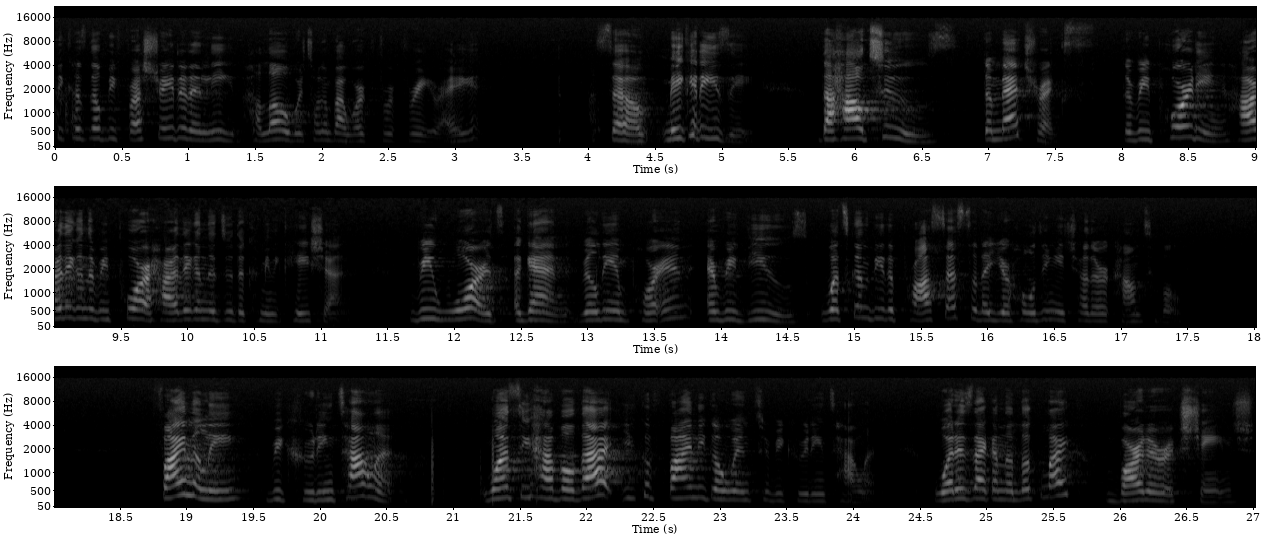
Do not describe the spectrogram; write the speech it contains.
because they'll be frustrated and leave. Hello, we're talking about work for free, right? So make it easy. The how-tos, the metrics, the reporting, how are they gonna report? How are they gonna do the communication? Rewards, again, really important, and reviews. What's gonna be the process so that you're holding each other accountable? Finally, recruiting talent. Once you have all that, you can finally go into recruiting talent. What is that going to look like? Barter exchange.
